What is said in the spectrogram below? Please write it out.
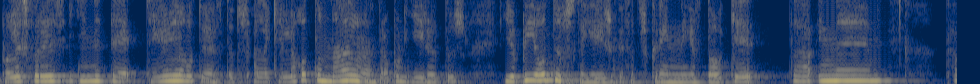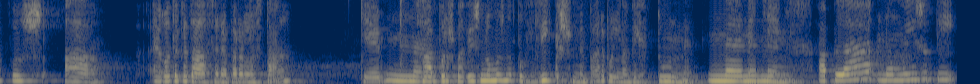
πολλές φορές γίνεται και λόγω του εαυτού τους αλλά και λόγω των άλλων ανθρώπων γύρω τους οι οποίοι όντως θα γυρίσουν και θα τους κρίνουν γι' αυτό και θα είναι κάπως «Α, εγώ τα κατάφερα παρόλα αυτά» και θα προσπαθήσουν όμως να το δείξουν πάρα πολύ, να δειχτούν Ναι, ναι, ναι. εκείνοι. Απλά νομίζω ότι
